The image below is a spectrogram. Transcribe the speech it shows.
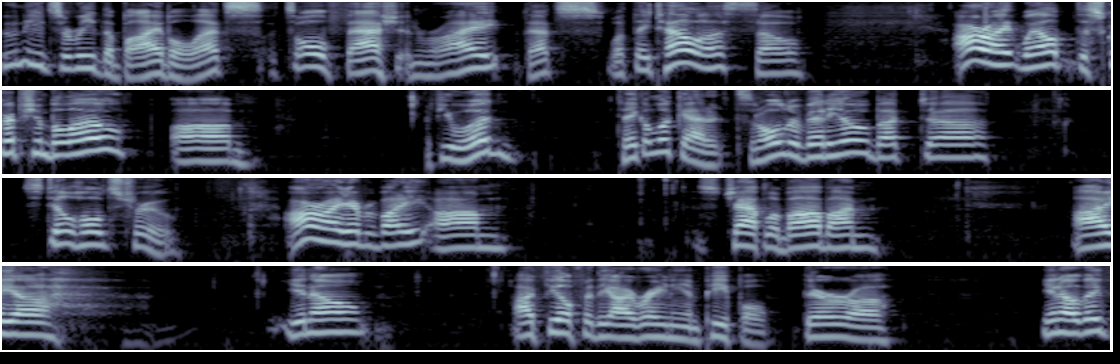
who needs to read the Bible? That's it's old fashioned, right? That's what they tell us. So, all right. Well, description below. Um, if you would, take a look at it. It's an older video, but uh, still holds true. All right, everybody. Um, is Chaplain Bob. I'm, I, uh, you know, I feel for the Iranian people. They're, uh, you know, they've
